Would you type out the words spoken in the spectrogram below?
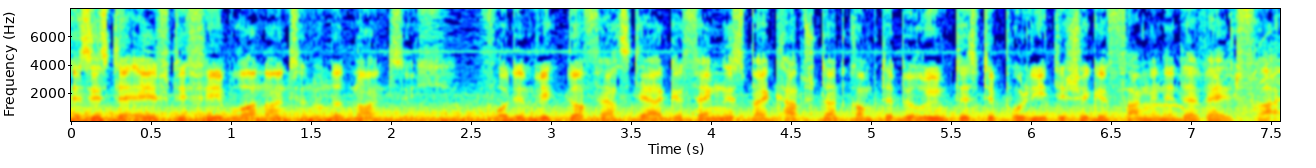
Es ist der 11. Februar 1990. Vor dem Victor Verster Gefängnis bei Kapstadt kommt der berühmteste politische Gefangene der Welt frei.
